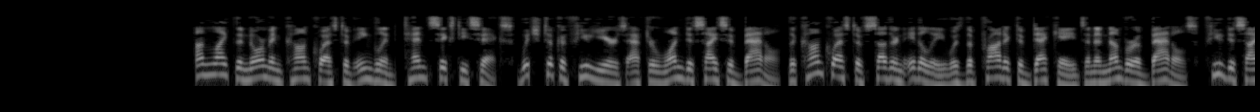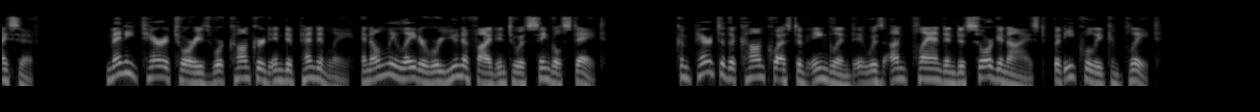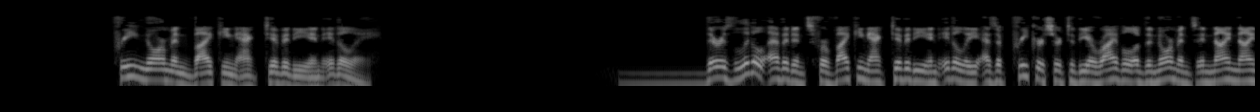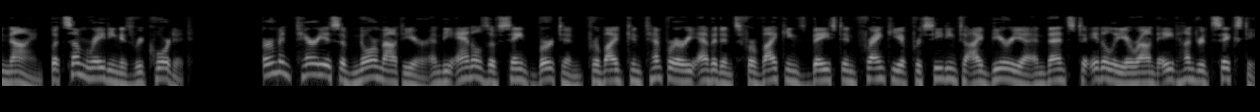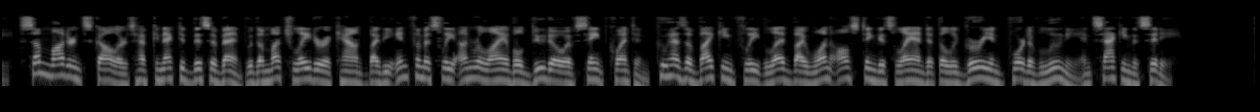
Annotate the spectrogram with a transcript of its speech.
Unlike the Norman conquest of England 1066, which took a few years after one decisive battle, the conquest of southern Italy was the product of decades and a number of battles, few decisive. Many territories were conquered independently, and only later were unified into a single state. Compared to the conquest of England it was unplanned and disorganized, but equally complete. Pre-Norman Viking activity in Italy There is little evidence for Viking activity in Italy as a precursor to the arrival of the Normans in 999, but some raiding is recorded. Ermentarius of Noirmoutier and the Annals of St. Bertin provide contemporary evidence for Vikings based in Francia proceeding to Iberia and thence to Italy around 860. Some modern scholars have connected this event with a much later account by the infamously unreliable Dudo of St. Quentin, who has a Viking fleet led by one Alstingus land at the Ligurian port of Luni and sacking the city.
